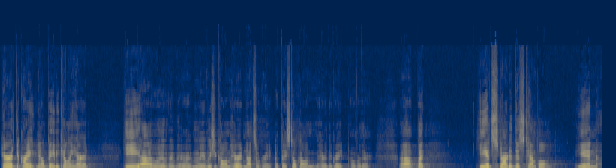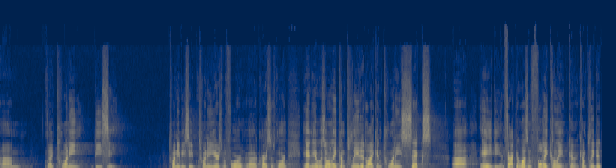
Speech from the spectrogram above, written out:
Herod the Great, you know, baby killing Herod, he, uh, maybe we should call him Herod not so great, but they still call him Herod the Great over there. Uh, but he had started this temple in um, like 20 BC. 20 BC, 20 years before uh, Christ was born. And it was only completed like in 26 uh, AD. In fact, it wasn't fully completed.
